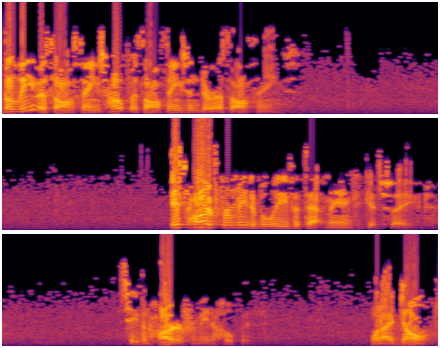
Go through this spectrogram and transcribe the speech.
believeth all things, hopeth all things, endureth all things. It's hard for me to believe that that man could get saved. It's even harder for me to hope it when I don't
